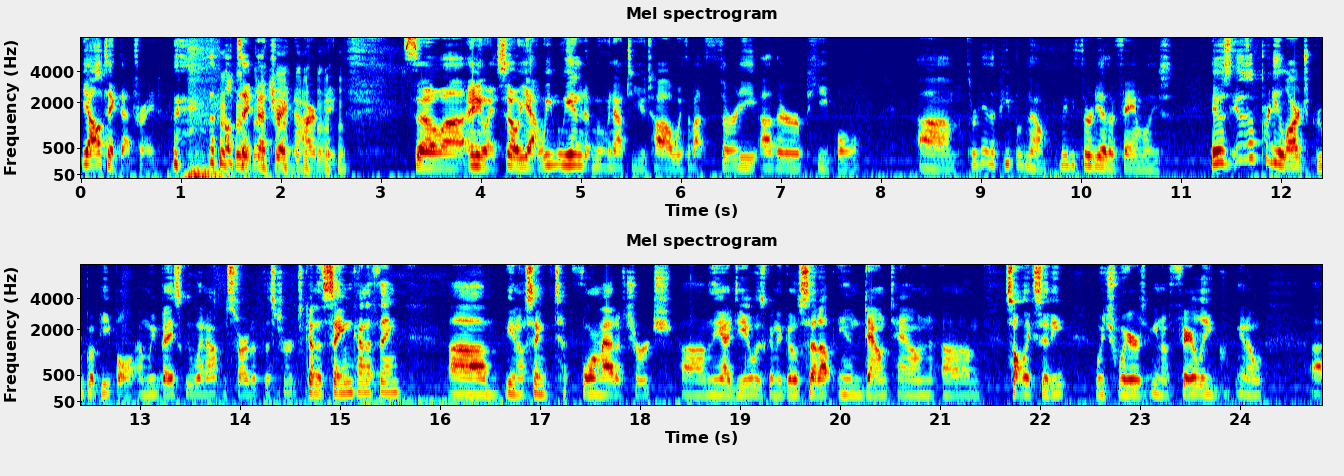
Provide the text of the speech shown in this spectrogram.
yeah, I'll take that trade. I'll take that trade in a heartbeat. So uh, anyway, so yeah, we, we ended up moving out to Utah with about 30 other people. Um, 30 other people? No, maybe 30 other families. It was it was a pretty large group of people, and we basically went out and started this church. Kind of same kind of thing, um, you know, same t- format of church. Um, the idea was going to go set up in downtown um, Salt Lake City, which where you know fairly you know. Uh,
